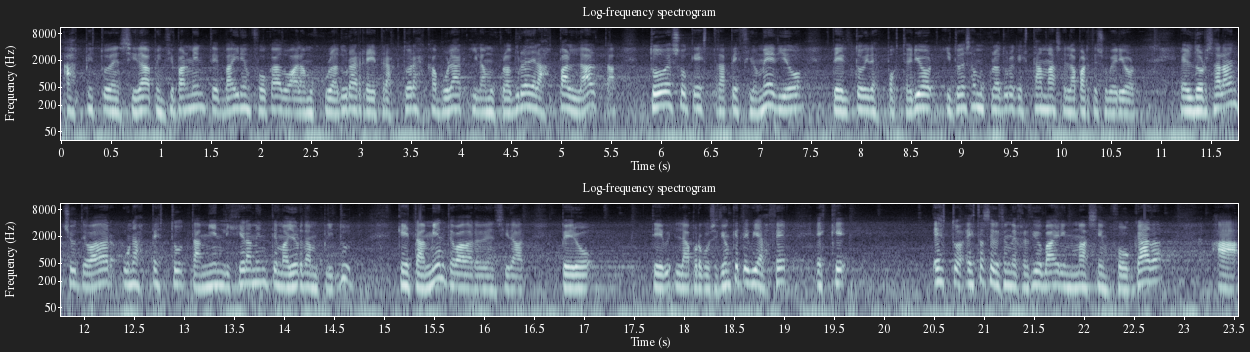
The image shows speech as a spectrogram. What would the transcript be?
aspecto de densidad, principalmente va a ir enfocado a la musculatura retractora escapular y la musculatura de la espalda alta, todo eso que es trapecio medio, deltoides posterior y toda esa musculatura que está más en la parte superior. El dorsal ancho te va a dar un aspecto también ligeramente mayor de amplitud, que también te va a dar de densidad, pero la proposición que te voy a hacer es que esta selección de ejercicios va a ir más enfocada a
